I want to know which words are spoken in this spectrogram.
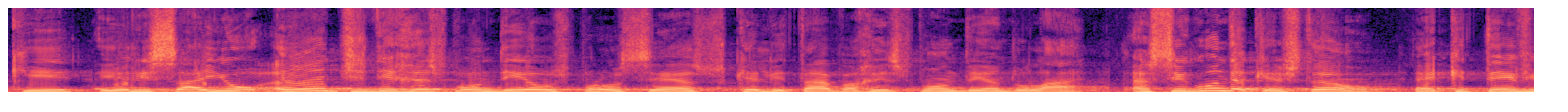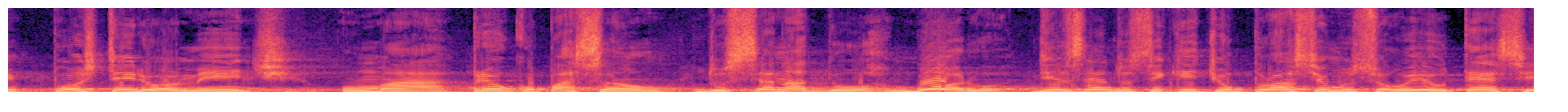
que ele saiu antes de responder aos processos que ele estava respondendo lá. A segunda questão é que teve posteriormente uma preocupação do senador Moro dizendo o seguinte: o próximo sou eu, o TSE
